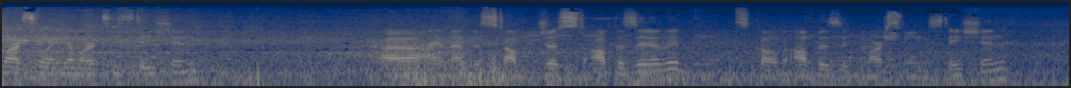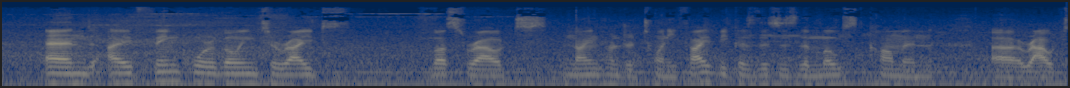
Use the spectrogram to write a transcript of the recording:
Marsiling MRT station. Uh, I'm at the stop just opposite of it. It's called Opposite Marsiling Station. And I think we're going to ride bus route 925 because this is the most common uh, route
